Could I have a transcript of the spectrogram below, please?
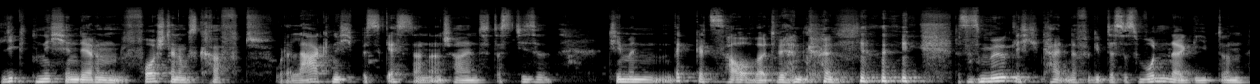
liegt nicht in deren Vorstellungskraft oder lag nicht bis gestern anscheinend, dass diese Themen weggezaubert werden können. dass es Möglichkeiten dafür gibt, dass es Wunder gibt und,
